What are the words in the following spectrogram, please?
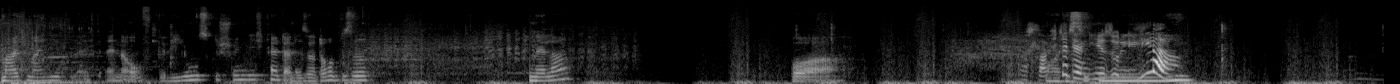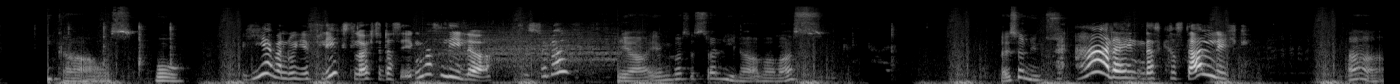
Mache ich mal hier vielleicht einen auf Bewegungsgeschwindigkeit, dann ist er doch ein bisschen schneller. Boah. Was Boah, leuchtet das denn hier so lila? Mega aus. Wo? Hier, wenn du hier fliegst, leuchtet das irgendwas lila. Siehst du das? Ja, irgendwas ist da lila, aber was? Da ist ja nichts. Ah, da hinten das Kristalllicht. Ah,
